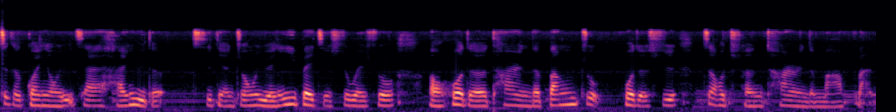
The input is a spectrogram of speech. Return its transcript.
这个惯用语在韩语的词典中原意被解释为说，呃，获得他人的帮助，或者是造成他人的麻烦。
